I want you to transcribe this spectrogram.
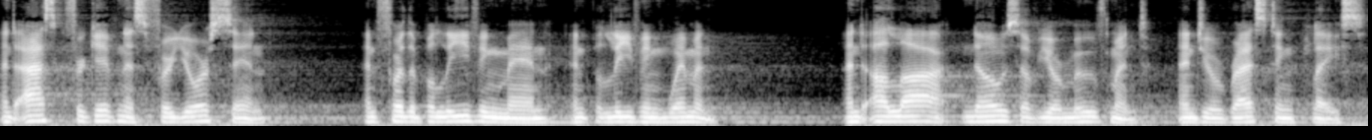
and ask forgiveness for your sin, and for the believing men and believing women. And Allah knows of your movement and your resting place.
